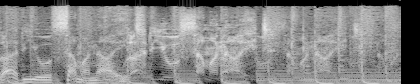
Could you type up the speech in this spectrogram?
Radio Summer Night. Radio Summer Night. Summer Night.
